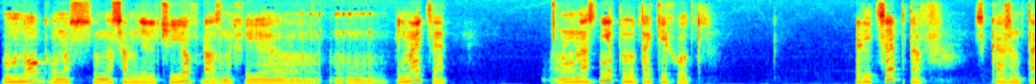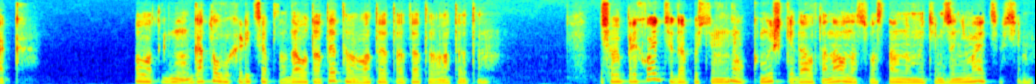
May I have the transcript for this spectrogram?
много у нас на самом деле чаев разных и понимаете, у нас нету таких вот рецептов, скажем так, вот готовых рецептов, да, вот от этого, вот это, от этого, вот это. То есть вы приходите, допустим, ну, к мышке, да, вот она у нас в основном этим занимается всем.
